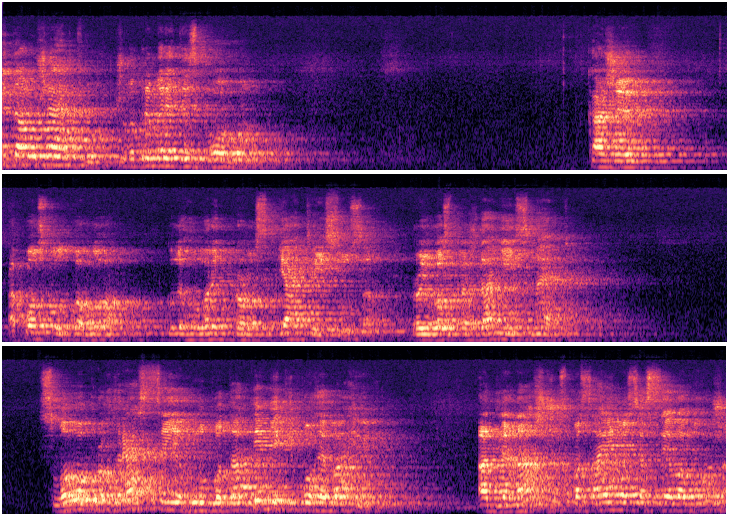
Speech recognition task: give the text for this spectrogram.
віддав жертву, щоб примирити з Богом. Каже апостол Павло, коли говорить про розп'яття Ісуса, про Його страждання і смерть. Слово про хрест це є глупота тим, які погибають, а для нас, що спасаємося, сила Божа.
